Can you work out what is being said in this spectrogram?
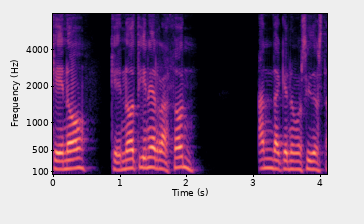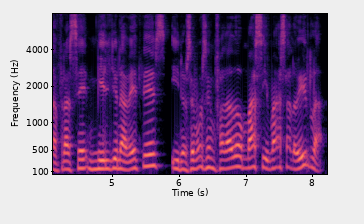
Que no, que no tiene razón. Anda que no hemos oído esta frase mil y una veces y nos hemos enfadado más y más al oírla.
